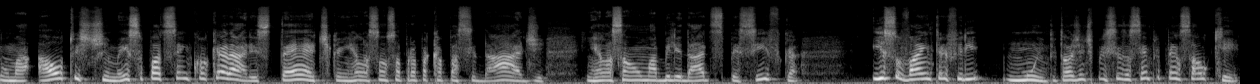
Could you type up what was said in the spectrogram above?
uma autoestima, isso pode ser em qualquer área, estética, em relação à sua própria capacidade, em relação a uma habilidade específica, isso vai interferir muito. Então a gente precisa sempre pensar o quê?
